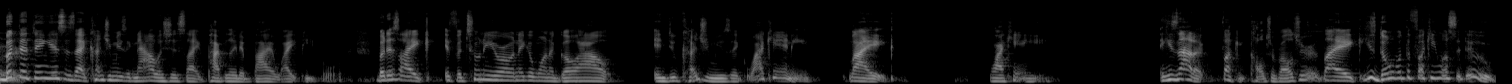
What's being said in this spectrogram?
but the thing is, is that country music now is just like populated by white people. But it's like if a twenty year old nigga want to go out and do country music, why can't he? Like, why can't he? He's not a fucking culture vulture. Like, he's doing what the fuck he wants to do.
